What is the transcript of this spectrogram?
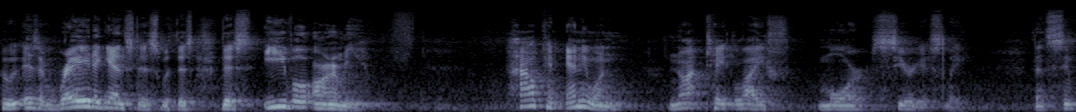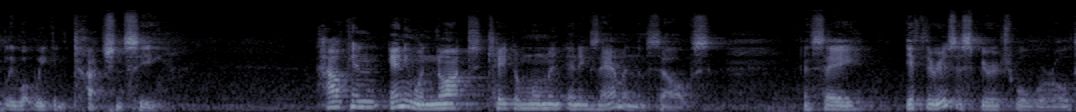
who is arrayed against us with this, this evil army, how can anyone not take life more seriously than simply what we can touch and see? How can anyone not take a moment and examine themselves and say, if there is a spiritual world,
